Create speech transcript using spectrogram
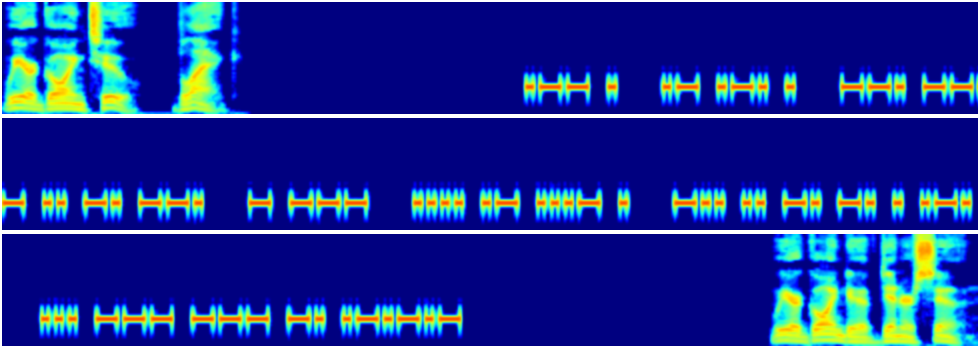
We are going to, blank. We are going to have dinner soon.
